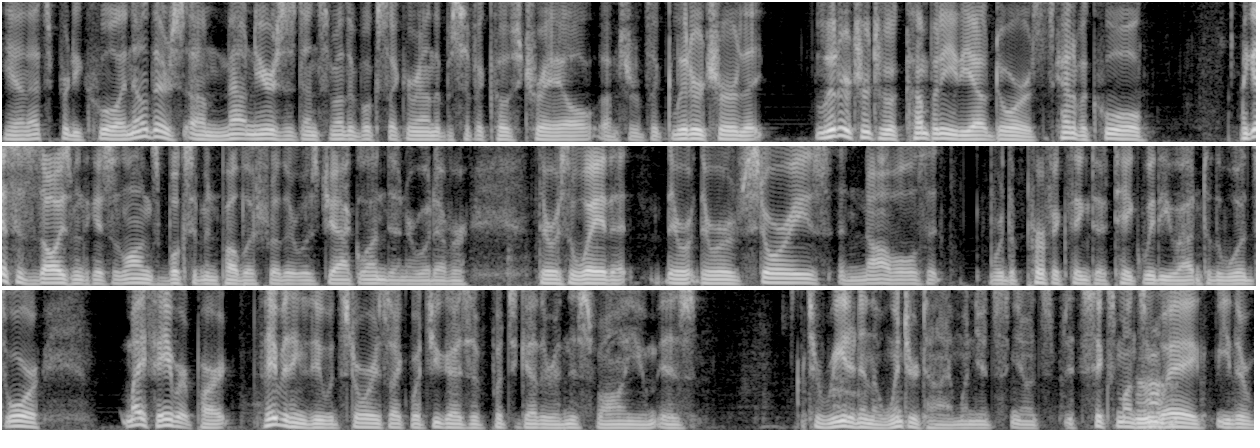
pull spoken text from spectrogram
Yeah, that's pretty cool. I know there's um, Mountaineers has done some other books like around the Pacific Coast Trail, um, sort of like literature that literature to accompany the outdoors. It's kind of a cool. I guess this has always been the case as long as books have been published, whether it was Jack London or whatever. There was a way that there there were stories and novels that were the perfect thing to take with you out into the woods. Or my favorite part, favorite thing to do with stories like what you guys have put together in this volume is to read it in the wintertime when it's you know it's it's six months mm. away either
